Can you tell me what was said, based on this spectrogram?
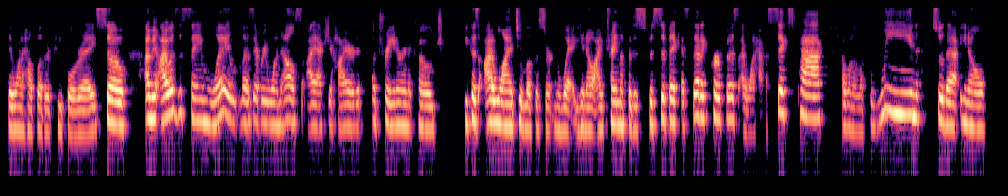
they want to help other people, right? So, I mean, I was the same way as everyone else. I actually hired a trainer and a coach because I wanted to look a certain way. You know, I trained them for this specific aesthetic purpose. I want to have a six pack. I want to look lean so that you know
